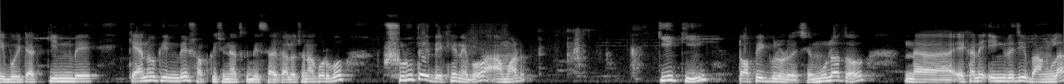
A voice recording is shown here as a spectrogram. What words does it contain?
এই বইটা কিনবে, কেন কিনবে সব কিছু নিয়ে আজকে বিস্তারিত আলোচনা করব। শুরুতেই দেখে নেব আমার কি কি টপিকগুলো রয়েছে। মূলত এখানে ইংরেজি, বাংলা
